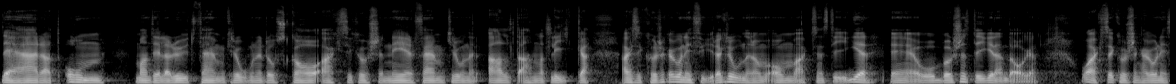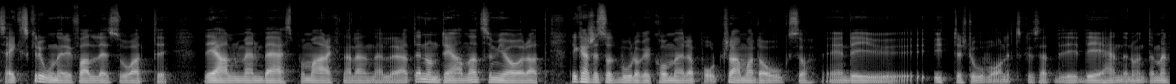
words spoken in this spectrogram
det är att om man delar ut 5 kronor, då ska aktiekursen ner 5 kronor, allt annat lika. Aktiekursen kan gå ner 4 kronor om, om aktien stiger eh, och börsen stiger den dagen. Och aktiekursen kan gå ner 6 kronor ifall det är så att det är allmän bäs på marknaden eller att det är någonting annat som gör att det kanske är så att bolaget kommer en rapport samma dag också. Eh, det är ju ytterst ovanligt, skulle säga att det, det händer nog inte. Men,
